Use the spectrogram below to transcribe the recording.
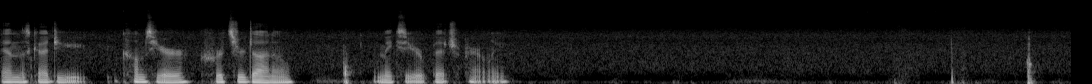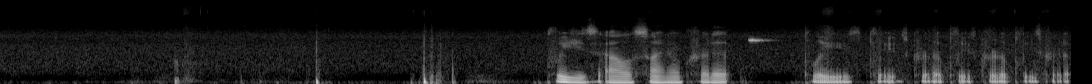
And this guy do comes here, crits your dino, makes you your bitch, apparently. Please, Alicino credit. Please, please, crit please, crit please, crit.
